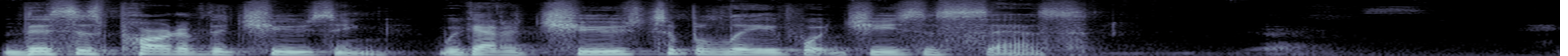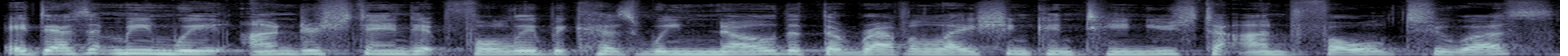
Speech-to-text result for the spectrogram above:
This is part of the choosing. We got to choose to believe what Jesus says. It doesn't mean we understand it fully because we know that the revelation continues to unfold to us.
